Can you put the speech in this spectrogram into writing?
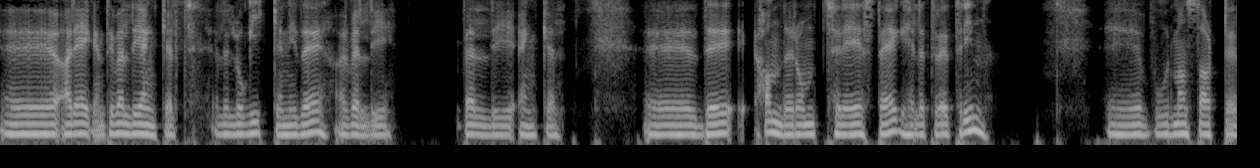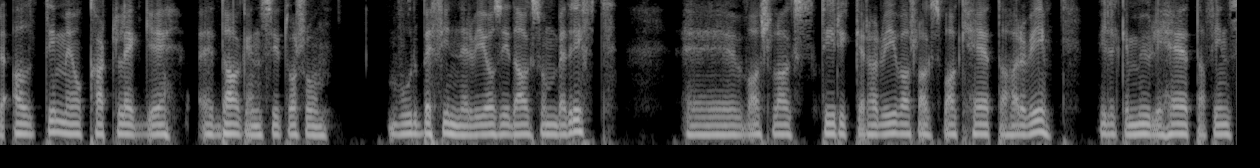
eh, er egentlig veldig enkelt, eller logikken i det er veldig, veldig enkel. Eh, det handler om tre steg, eller tre trinn, hvor man starter alltid med å kartlegge eh, dagens situasjon. Hvor befinner vi oss i dag som bedrift? Eh, hva slags styrker har vi, hva slags svakheter har vi? Hvilke muligheter finnes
